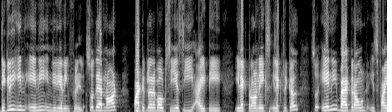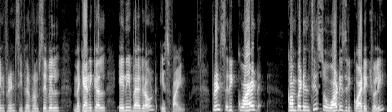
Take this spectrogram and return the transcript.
degree in any engineering field. So they are not particular about CSE, IT, electronics, electrical. So any background is fine friends. If you're from civil, mechanical any background is fine. Friends required competencies. So what is required actually?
